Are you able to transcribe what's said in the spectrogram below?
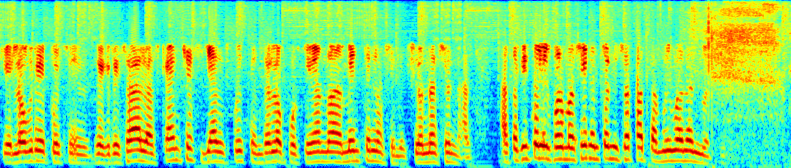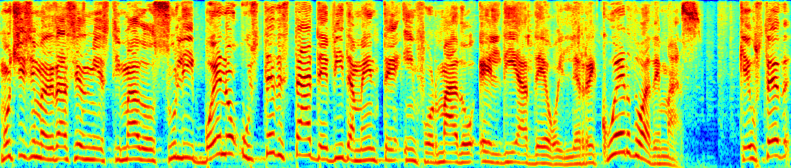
que logre pues eh, regresar a las canchas y ya después tendrá la oportunidad nuevamente en la selección nacional. Hasta aquí con la información Antonio Zapata. Muy buenas noches. Muchísimas gracias, mi estimado Zuli. Bueno, usted está debidamente informado el día de hoy. Le recuerdo además que usted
